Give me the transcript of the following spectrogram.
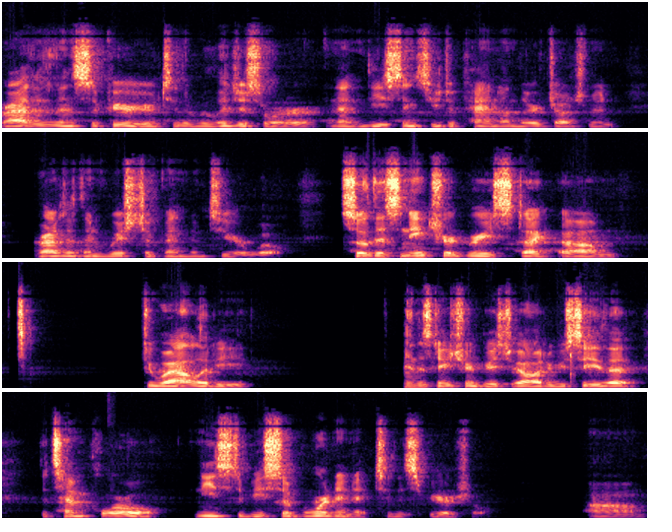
rather than superior to the religious order, and that in these things you depend on their judgment rather than wish to bend them to your will. So this nature grace um, duality, in this nature and grace duality, we see that the temporal needs to be subordinate to the spiritual. Um,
